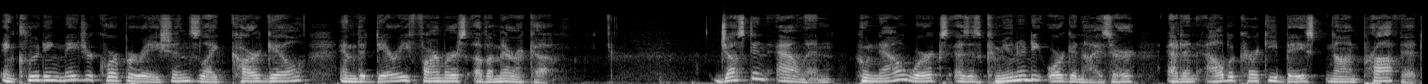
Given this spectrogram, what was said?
including major corporations like Cargill and the Dairy Farmers of America. Justin Allen, who now works as a community organizer at an Albuquerque based nonprofit,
